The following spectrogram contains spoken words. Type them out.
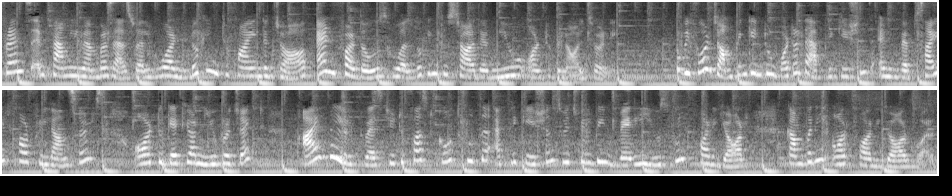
friends and family members as well who are looking to find a job and for those who are looking to start their new entrepreneurial journey. Before jumping into what are the applications and website for freelancers or to get your new project, I will request you to first go through the applications which will be very useful for your company or for your work.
